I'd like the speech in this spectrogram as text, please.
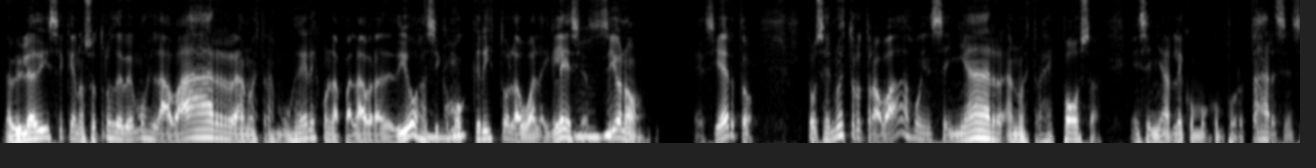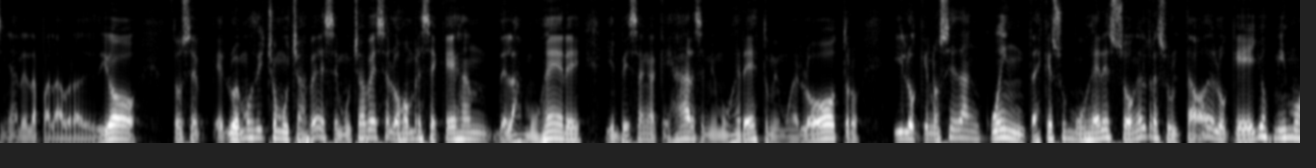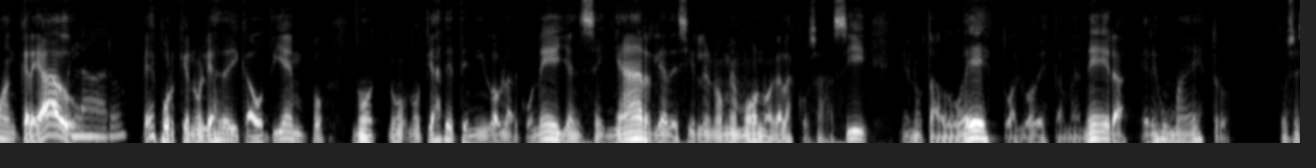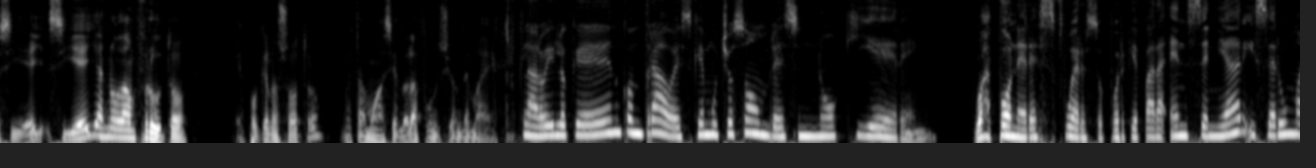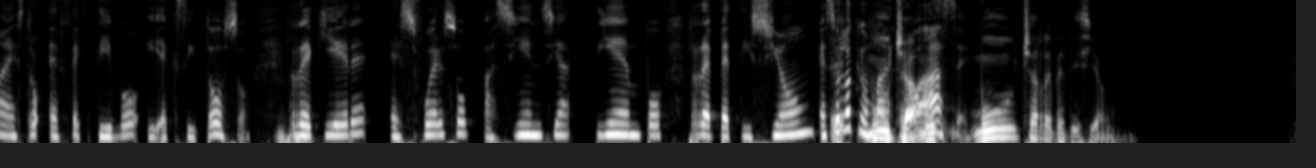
La Biblia dice que nosotros debemos lavar a nuestras mujeres con la palabra de Dios, así como Cristo lavó a la iglesia. ¿Sí o no? Es cierto. Entonces es nuestro trabajo enseñar a nuestras esposas, enseñarle cómo comportarse, enseñarle la palabra de Dios. Entonces, eh, lo hemos dicho muchas veces, muchas veces los hombres se quejan de las mujeres y empiezan a quejarse, mi mujer esto, mi mujer lo otro, y lo que no se dan cuenta es que sus mujeres son el resultado de lo que ellos mismos han creado. Claro. ¿Ves? Porque no le has dedicado tiempo, no, no, no te has detenido a hablar con ella, a enseñarle, a decirle, no, mi amor, no haga las cosas así, he notado esto, hazlo de esta manera, eres un maestro. Entonces, si, si ellas no dan fruto, es porque nosotros no estamos haciendo la función de maestro. Claro, y lo que he encontrado es que muchos hombres no quieren What? poner esfuerzo, porque para enseñar y ser un maestro efectivo y exitoso requiere esfuerzo, paciencia, tiempo, repetición. Eso es Eh, lo que un mucha, maestro mu- hace. Mucha repetición.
